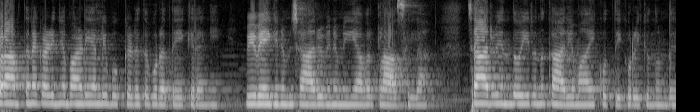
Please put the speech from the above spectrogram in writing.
പ്രാർത്ഥന കഴിഞ്ഞ പാടി അല്ലി ബുക്കെടുത്ത് പുറത്തേക്കിറങ്ങി. വിവേകിനും ചാരുവിനും ഈ അവർ ക്ലാസ്സില്ല. ചാരു എന്തോ ഇരുന്ന് കാര്യമായി കുത്തിക്കുറിക്കുന്നുണ്ട്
